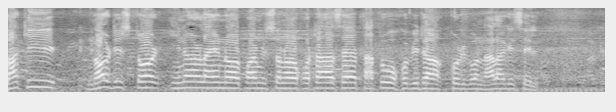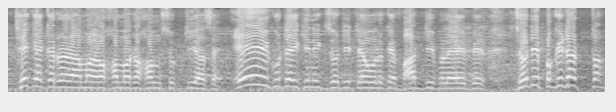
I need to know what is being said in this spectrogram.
বাকী নৰ্থ ইষ্টৰ ইনাৰ লাইনৰ পাৰ্মিশ্যনৰ কথা আছে তাতো অসুবিধা কৰিব নালাগিছিল। ঠিক একেদৰে আমাৰ অসমত অসম চুক্তি আছে। এই গোটেইখিনিক যদি তেওঁলোকে বাদ দি পেলাই যদি প্ৰকৃতাৰ্থত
